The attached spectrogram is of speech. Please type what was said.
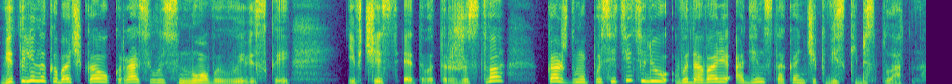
витрина кабачка украсилась новой вывеской, и в честь этого торжества каждому посетителю выдавали один стаканчик виски бесплатно.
